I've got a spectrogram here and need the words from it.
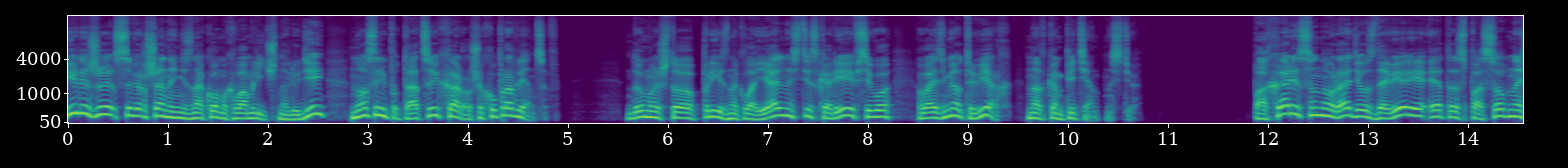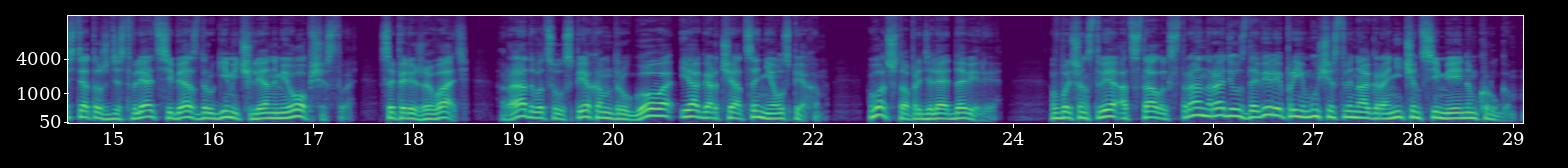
или же совершенно незнакомых вам лично людей, но с репутацией хороших управленцев. Думаю, что признак лояльности, скорее всего, возьмет верх над компетентностью. По Харрисону радиус доверия – это способность отождествлять себя с другими членами общества, сопереживать, радоваться успехам другого и огорчаться неуспехом. Вот что определяет доверие. В большинстве отсталых стран радиус доверия преимущественно ограничен семейным кругом.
